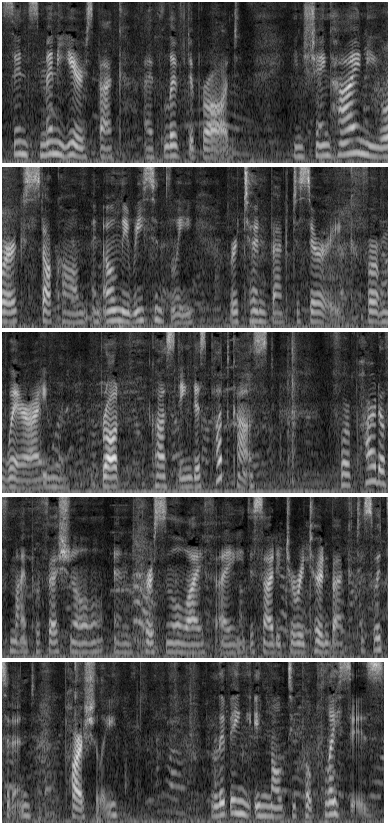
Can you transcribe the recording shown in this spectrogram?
Since many years back I've lived abroad in Shanghai, New York, Stockholm and only recently returned back to Zurich from where I'm broadcasting this podcast for part of my professional and personal life, I decided to return back to Switzerland, partially. Living in multiple places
